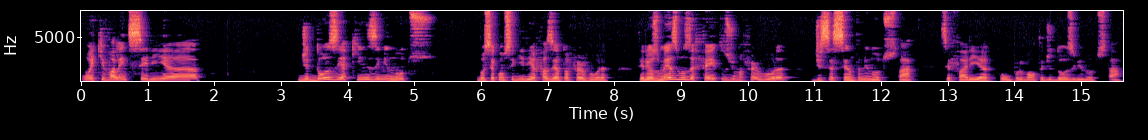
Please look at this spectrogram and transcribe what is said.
o equivalente seria de 12 a 15 minutos você conseguiria fazer a tua fervura. Teria os mesmos efeitos de uma fervura de 60 minutos, tá? Você faria com por volta de 12 minutos, tá?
